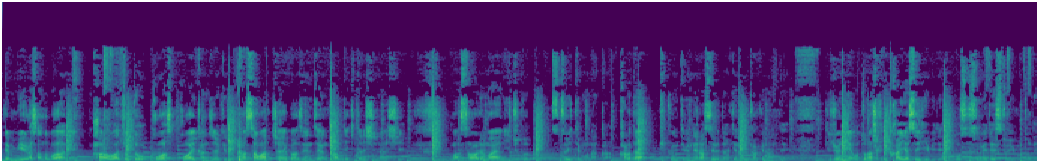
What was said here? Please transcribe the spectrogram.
でも三浦サンドバーはね顔はちょっと怖い感じだけど、まあ、触っちゃえば全然噛んできたりしないし、まあ、触る前にちょっとつついてもなんか体ピクンってうねらせるだけの威嚇なんで非常にねおとなしくて飼いやすいヘビでおすすめですということで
